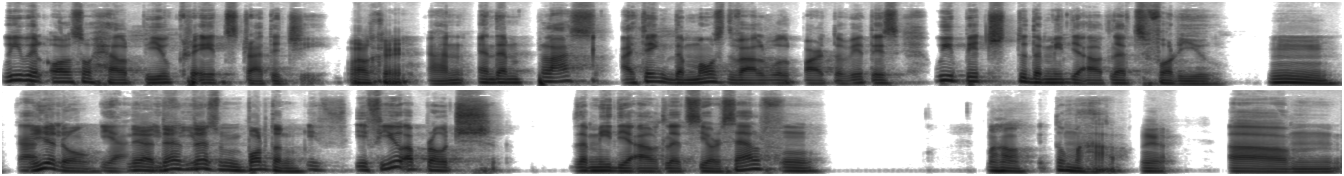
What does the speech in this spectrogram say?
we will also help you create strategy. Okay. And and then plus, I think the most valuable part of it is we pitch to the media outlets for you. Hmm. Kan? Iya. Yeah. Yeah, that, you- that's important. If if you approach the media outlets yourself, Hmm. Mahal. itu mahal. Yeah. Um,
